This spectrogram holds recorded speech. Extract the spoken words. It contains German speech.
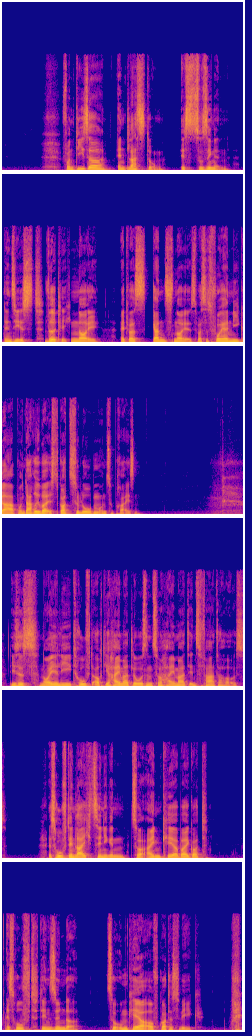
Von dieser Entlastung ist zu singen, denn sie ist wirklich neu, etwas ganz Neues, was es vorher nie gab, und darüber ist Gott zu loben und zu preisen. Dieses neue Lied ruft auch die Heimatlosen zur Heimat ins Vaterhaus. Es ruft den Leichtsinnigen zur Einkehr bei Gott. Es ruft den Sünder zur Umkehr auf Gottes Weg.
